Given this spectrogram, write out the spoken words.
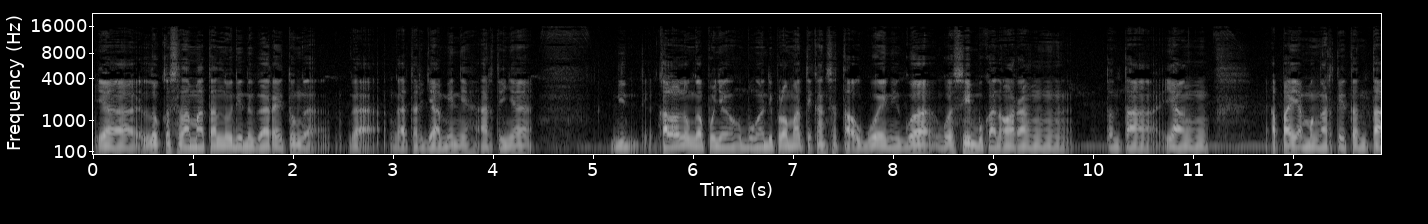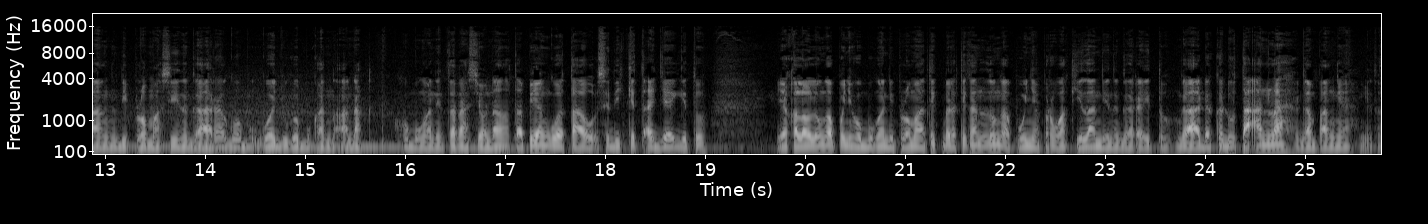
ya lu keselamatan lu di negara itu nggak nggak nggak terjamin ya. Artinya di kalau lu nggak punya hubungan diplomatik kan setahu gue ini gue gue sih bukan orang tentang yang apa yang mengerti tentang diplomasi negara. Gue gue juga bukan anak hubungan internasional. Tapi yang gue tahu sedikit aja gitu ya kalau lu nggak punya hubungan diplomatik berarti kan lu nggak punya perwakilan di negara itu. Nggak ada kedutaan lah gampangnya gitu.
